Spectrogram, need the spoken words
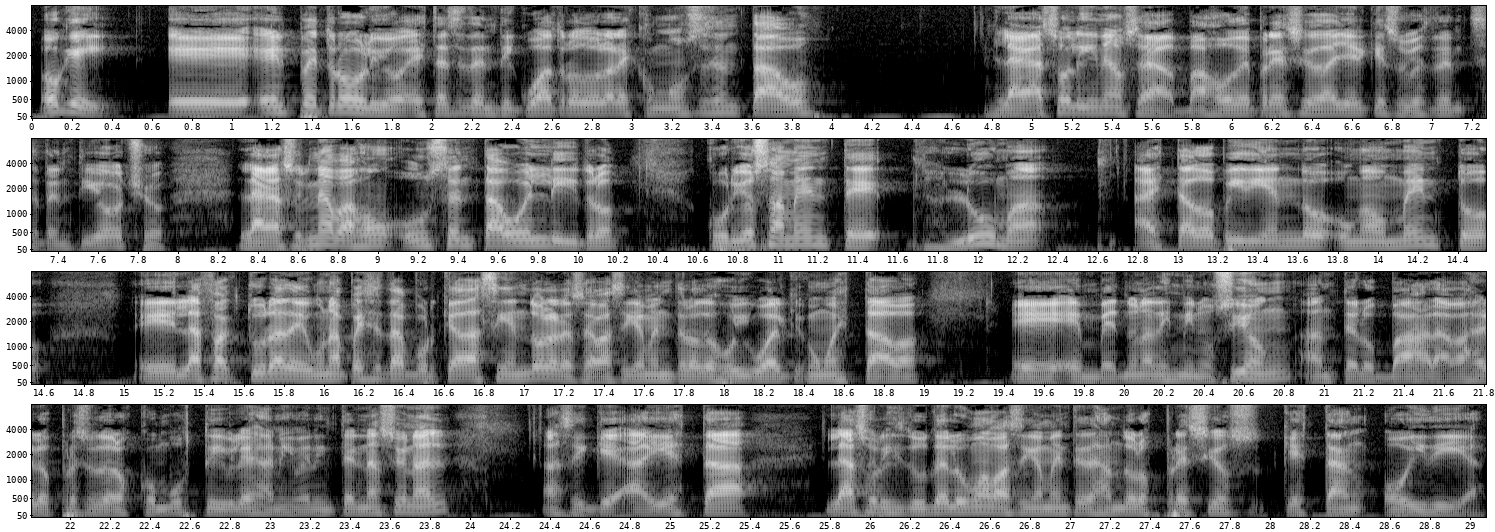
Ok, eh, el petróleo está en 74 dólares con 11 centavos. La gasolina, o sea, bajó de precio de ayer que subió a 78. La gasolina bajó un centavo el litro. Curiosamente, Luma ha estado pidiendo un aumento eh, la factura de una peseta por cada 100 dólares. O sea, básicamente lo dejó igual que como estaba. Eh, en vez de una disminución ante los baja, la baja de los precios de los combustibles a nivel internacional. Así que ahí está la solicitud de Luma, básicamente dejando los precios que están hoy día.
